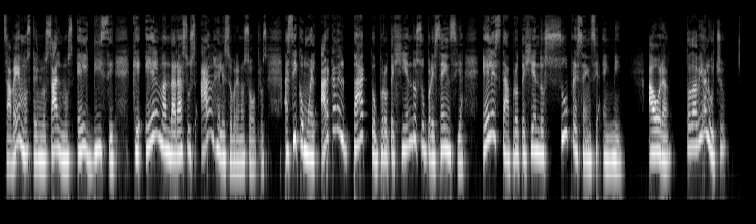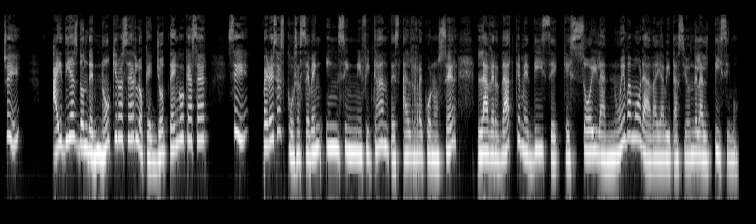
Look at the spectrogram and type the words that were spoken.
Sabemos que en los salmos Él dice que Él mandará sus ángeles sobre nosotros, así como el arca del pacto protegiendo su presencia, Él está protegiendo su presencia en mí. Ahora, ¿todavía lucho? Sí. ¿Hay días donde no quiero hacer lo que yo tengo que hacer? Sí. Pero esas cosas se ven insignificantes al reconocer la verdad que me dice que soy la nueva morada y habitación del Altísimo.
